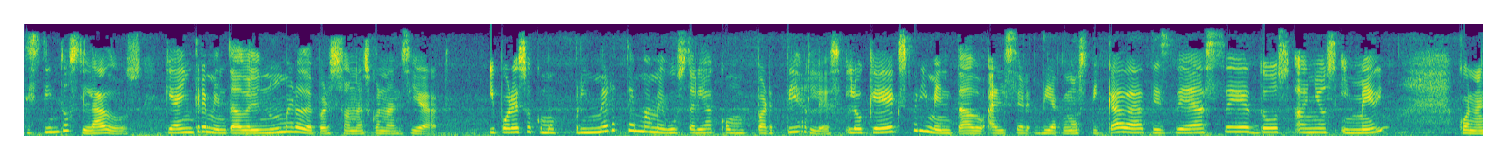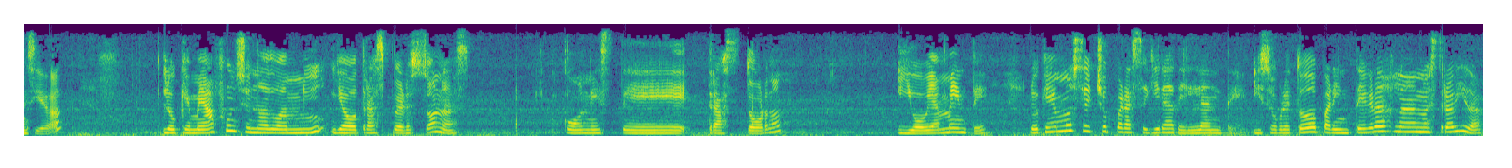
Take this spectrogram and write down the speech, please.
distintos lados que ha incrementado el número de personas con ansiedad. Y por eso como primer tema me gustaría compartirles lo que he experimentado al ser diagnosticada desde hace dos años y medio con ansiedad lo que me ha funcionado a mí y a otras personas con este trastorno. Y obviamente lo que hemos hecho para seguir adelante y sobre todo para integrarla a nuestra vida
